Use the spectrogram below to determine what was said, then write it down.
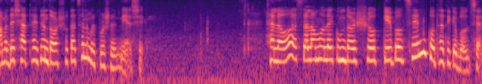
আমাদের সাথে একজন দর্শক আছেন আমরা প্রশ্ন নিয়ে আসি। হ্যালো আসসালামু আলাইকুম দর্শক কে বলছেন? কোথা থেকে বলছেন?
